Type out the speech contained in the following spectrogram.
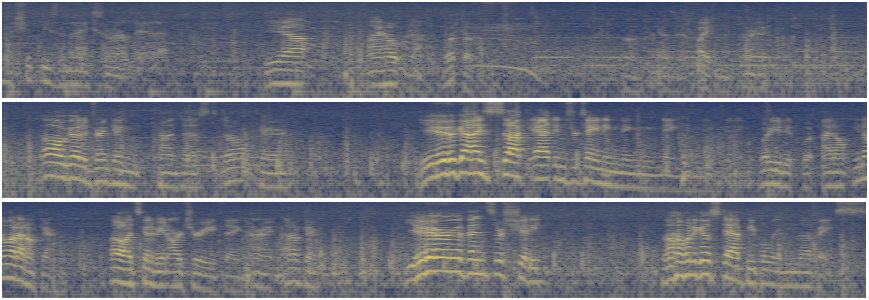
There should be some eggs around here. Yeah, I hope not. What the? F- oh, guys are fighting. All right. Oh, go to drinking contest. Don't care. You guys suck at entertaining. Ning, ning, ning, ning. What do you do? What? I don't. You know what? I don't care. Oh, it's gonna be an archery thing. All right. I don't care. Your events are shitty. I want to go stab people in the face.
